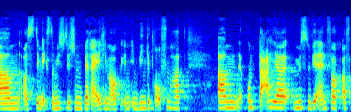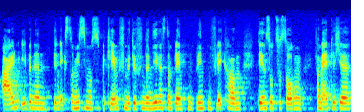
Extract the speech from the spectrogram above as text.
ähm, aus dem extremistischen Bereich eben auch in, in Wien getroffen hat. Ähm, und daher müssen wir einfach auf allen Ebenen den Extremismus bekämpfen. Wir dürfen da nirgends einen blinden, blinden Fleck haben, den sozusagen vermeintliche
